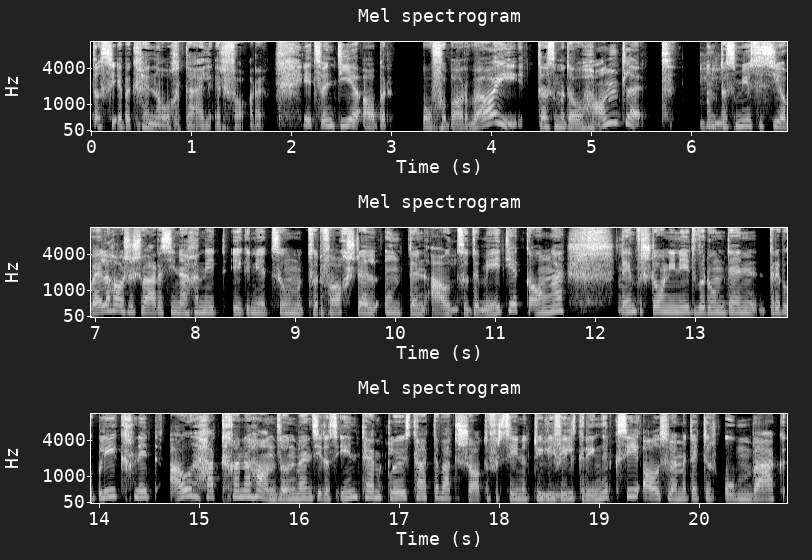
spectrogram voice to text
dass sie eben keinen Nachteil erfahren. Jetzt, wenn die aber offenbar wollen, dass man da handelt, und mhm. das müssen sie ja haben, sonst wären sie nachher nicht irgendwie zum, zur Fachstelle und dann auch zu den Medien gegangen. Dann verstehe ich nicht, warum denn die Republik nicht auch hat können handeln. Und wenn sie das intern gelöst hätten, wäre der Schaden für sie natürlich mhm. viel geringer gewesen, als wenn man dort den Umweg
